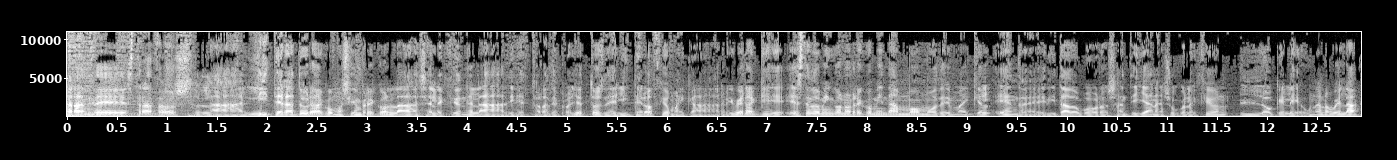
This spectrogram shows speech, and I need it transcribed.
Grandes trazos, la literatura, como siempre, con la selección de la directora de proyectos de Literocio, Maika Rivera, que este domingo nos recomienda Momo de Michael End, editado por Santillana en su colección Lo que leo, una novela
